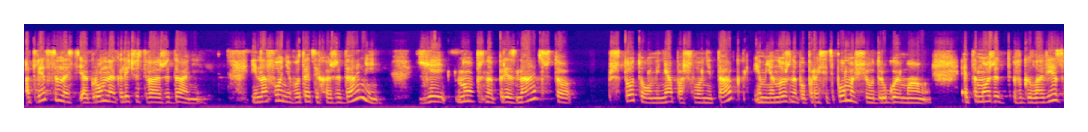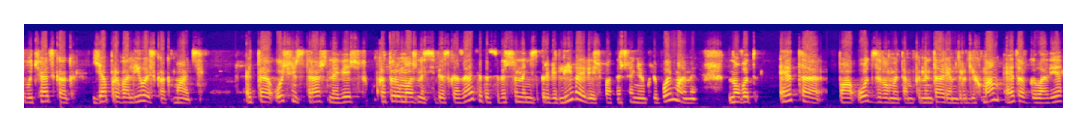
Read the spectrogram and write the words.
ответственность и огромное количество ожиданий. И на фоне вот этих ожиданий ей нужно признать, что что-то у меня пошло не так, и мне нужно попросить помощи у другой мамы. Это может в голове звучать как «я провалилась как мать». Это очень страшная вещь, которую можно себе сказать. Это совершенно несправедливая вещь по отношению к любой маме. Но вот это по отзывам и там, комментариям других мам, это в голове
